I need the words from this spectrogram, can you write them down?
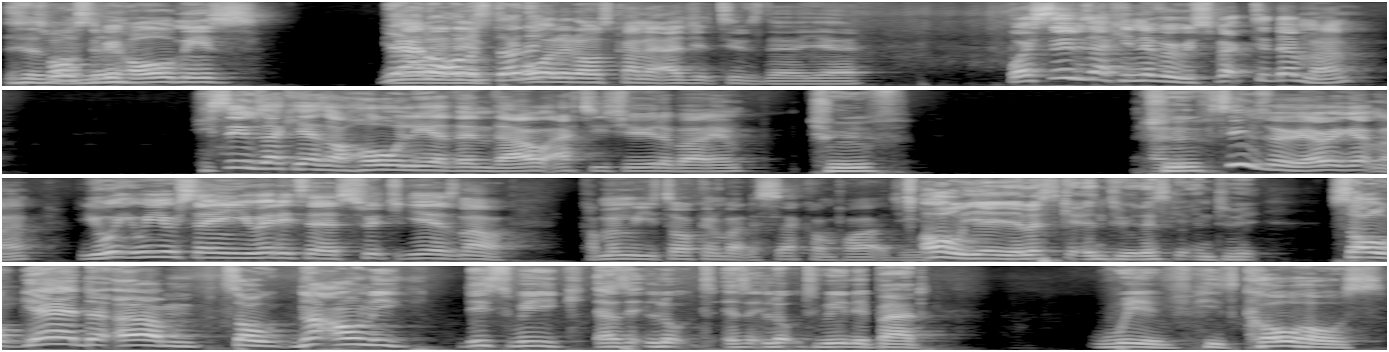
This is supposed to be homies. Yeah, I don't them- understand All it. of those kind of adjectives there, yeah. But it seems like he never respected them, man. He seems like he has a holier than thou attitude about him. Truth. Truth. seems very arrogant, man. You what you were saying? You ready to switch gears now? I remember you talking about the second part, G. Oh yeah, yeah. Let's get into it. Let's get into it. So yeah, the um. So not only this week as it looked as it looked really bad with his co-host,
